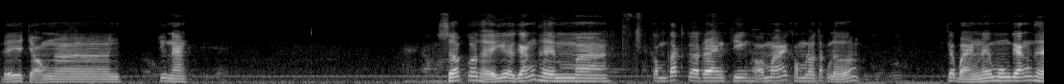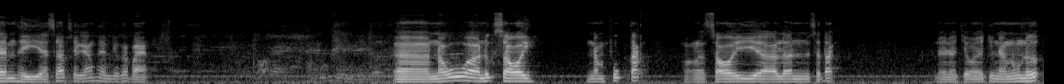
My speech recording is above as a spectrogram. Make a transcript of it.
để chọn uh, chức năng. Shop có thể gắn thêm ờ, công tắc rang chiên thoải mái không lo tắt lửa. Các bạn nếu muốn gắn thêm thì shop sẽ gắn thêm cho các bạn. À, nấu nước sôi 5 phút tắt hoặc là sôi lên sẽ tắt. Đây là cho chức năng nấu nước.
